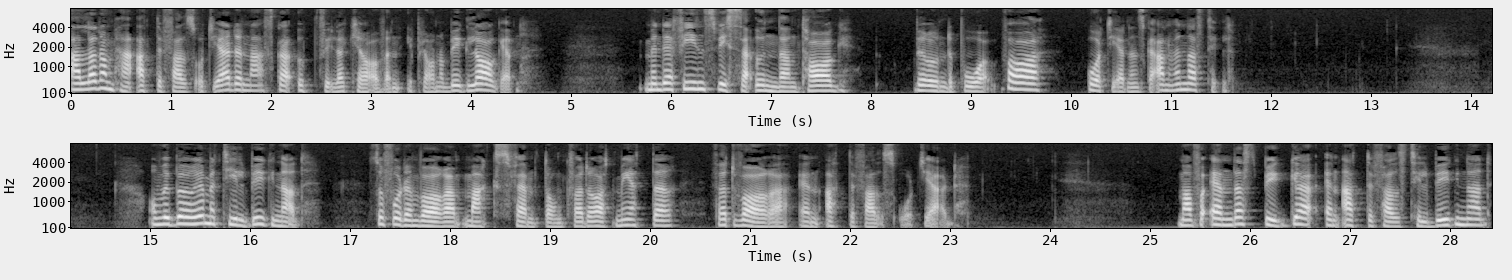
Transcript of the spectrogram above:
Alla de här attefallsåtgärderna ska uppfylla kraven i plan och bygglagen. Men det finns vissa undantag beroende på vad åtgärden ska användas till. Om vi börjar med tillbyggnad så får den vara max 15 kvadratmeter för att vara en attefallsåtgärd. Man får endast bygga en attefallstillbyggnad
